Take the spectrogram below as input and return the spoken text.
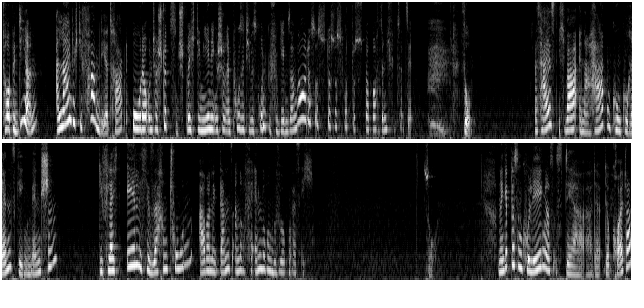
torpedieren, allein durch die Farben, die ihr tragt, oder unterstützen. Sprich, demjenigen schon ein positives Grundgefühl geben, sagen, oh, das ist, das ist gut, das, da braucht ihr nicht viel zu erzählen. So. Das heißt, ich war in einer harten Konkurrenz gegen Menschen, die vielleicht ähnliche Sachen tun, aber eine ganz andere Veränderung bewirken als ich. So. Und dann gibt es einen Kollegen, das ist der, äh, der, der Kräuter,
